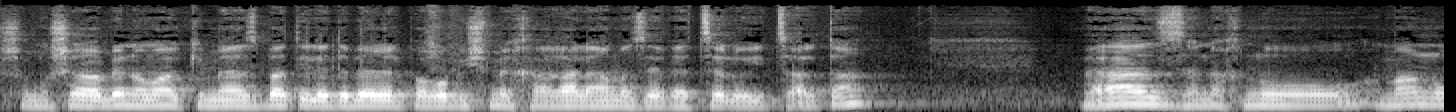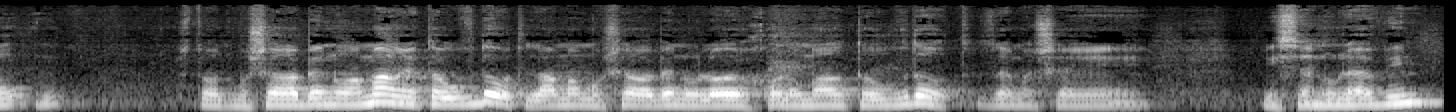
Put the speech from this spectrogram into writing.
שמשה רבנו אמר כי מאז באתי לדבר אל פרעה בשמך הרע לעם הזה והצלו הצלת ואז אנחנו אמרנו, זאת אומרת משה רבנו אמר את העובדות, למה משה רבנו לא יכול לומר את העובדות? זה מה שניסינו להבין.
